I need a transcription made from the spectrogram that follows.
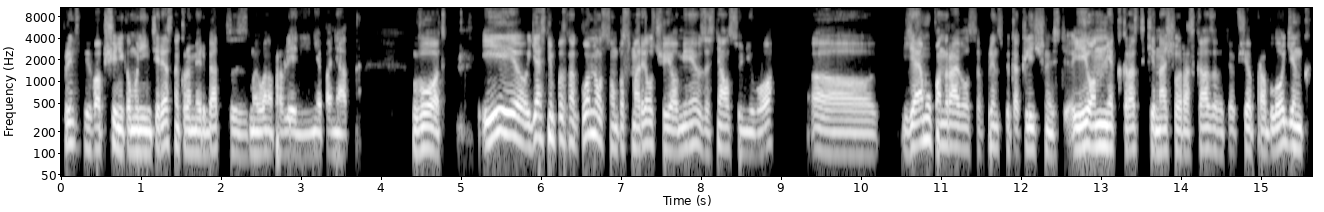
в принципе, вообще никому не интересны, кроме ребят из моего направления, непонятно. Вот. И я с ним познакомился, он посмотрел, что я умею, заснялся у него. Я ему понравился, в принципе, как личность. И он мне как раз-таки начал рассказывать вообще про блогинг,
